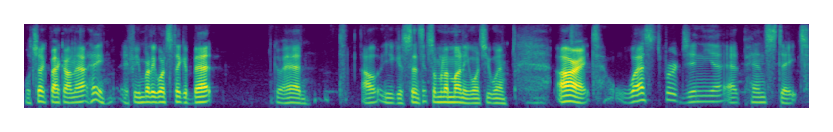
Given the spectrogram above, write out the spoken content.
We'll check back on that. Hey, if anybody wants to take a bet, go ahead. I'll, you can send some of the money once you win. All right, West Virginia at Penn State.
